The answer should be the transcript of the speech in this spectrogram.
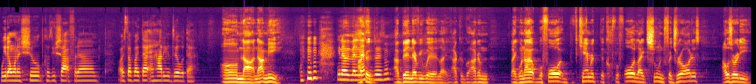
we don't want to shoot because you shot for them or stuff like that, and how do you deal with that? Um, nah, not me. you never been in I that could, situation? I've been everywhere. Like I could go. I don't like when I before camera before like shooting for drill artists. I was already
